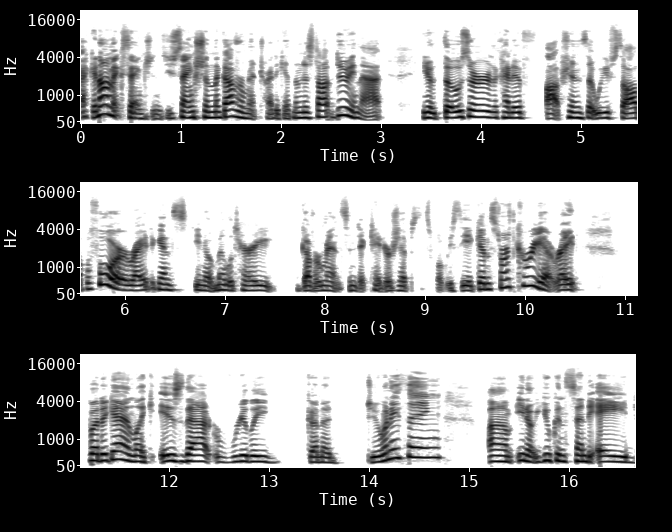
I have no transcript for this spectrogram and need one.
economic sanctions. You sanction the government, try to get them to stop doing that. You know, those are the kind of options that we've saw before, right? Against, you know, military governments and dictatorships. It's what we see against North Korea, right? But again, like, is that really gonna do anything? Um, you know, you can send aid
